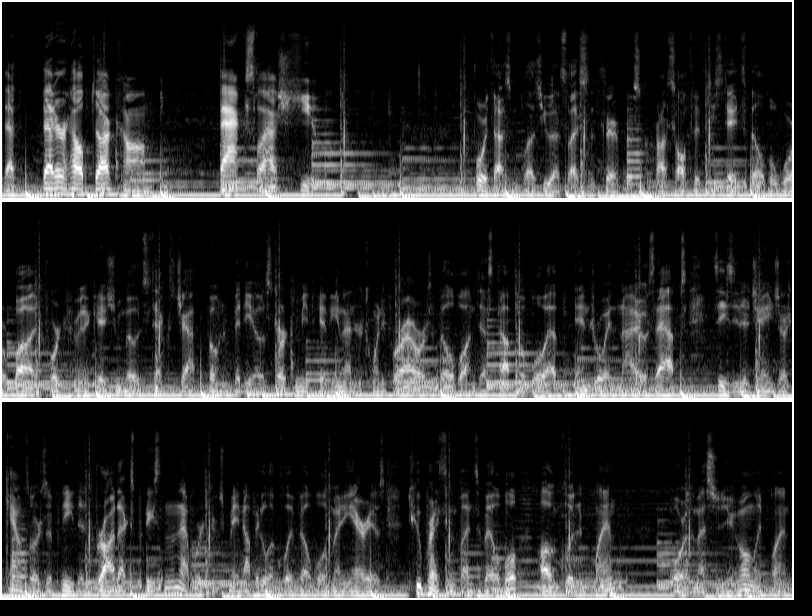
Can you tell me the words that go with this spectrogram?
That's betterhelp.com backslash Hugh. 4,000 plus U.S. licensed therapists across all 50 states available worldwide. Four communication modes text, chat, phone, and video. Start communicating in under 24 hours. Available on desktop, mobile web, Android, and iOS apps. It's easy to change our counselors if needed. Broad expertise in the network, which may not be locally available in many areas. Two pricing plans available, all included plan or the messaging only plan.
